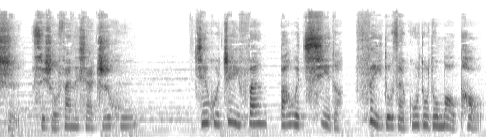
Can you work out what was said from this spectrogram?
看宋元史，随手翻了下知乎，结果这一翻把我气得肺都在咕嘟嘟冒泡。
